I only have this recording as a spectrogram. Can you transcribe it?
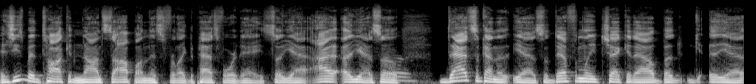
And she's been talking nonstop on this for like the past four days. So yeah, I uh, yeah, so. Ooh that's the kind of yeah so definitely check it out but yeah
